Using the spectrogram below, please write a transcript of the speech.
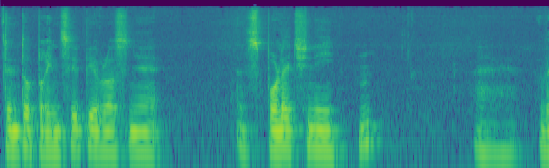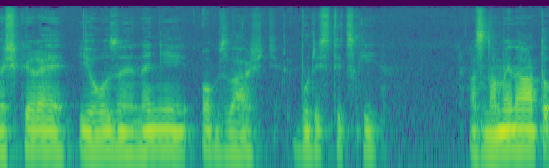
Tento princip je vlastně společný hm? Eh, veškeré józe není obzvlášť buddhistický. A znamená to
